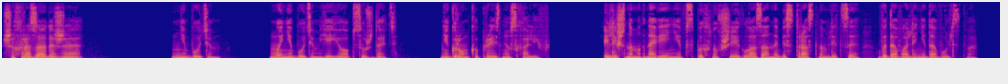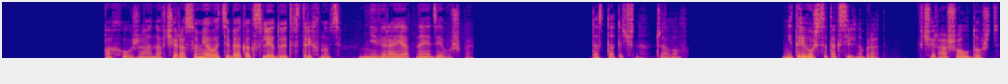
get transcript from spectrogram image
Шахразада же... Не будем. Мы не будем ее обсуждать, — негромко произнес халиф. И лишь на мгновение вспыхнувшие глаза на бесстрастном лице выдавали недовольство. Похоже, она вчера сумела тебя как следует встряхнуть. Невероятная девушка. Достаточно, Джалал. Не тревожься так сильно, брат. Вчера шел дождь.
